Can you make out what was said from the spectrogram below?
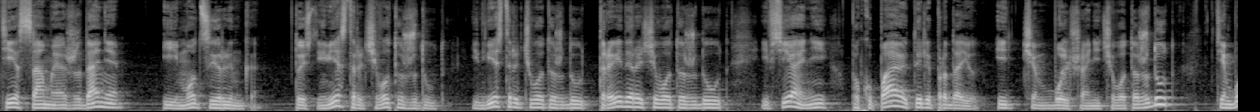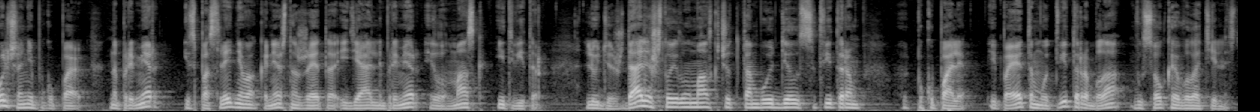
те самые ожидания и эмоции рынка. То есть инвесторы чего-то ждут. Инвесторы чего-то ждут, трейдеры чего-то ждут, и все они покупают или продают. И чем больше они чего-то ждут, тем больше они покупают. Например, из последнего, конечно же, это идеальный пример Илон Маск и Твиттер. Люди ждали, что Илон Маск что-то там будет делать с Твиттером, покупали. И поэтому у Твиттера была высокая волатильность.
